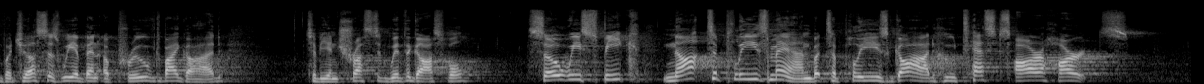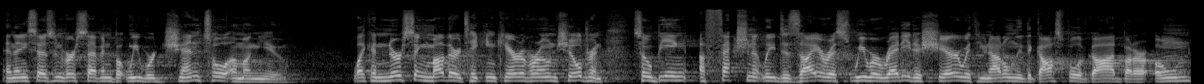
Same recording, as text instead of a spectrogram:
But just as we have been approved by God to be entrusted with the gospel, so we speak not to please man, but to please God who tests our hearts. And then he says in verse 7 But we were gentle among you, like a nursing mother taking care of her own children. So, being affectionately desirous, we were ready to share with you not only the gospel of God, but our own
